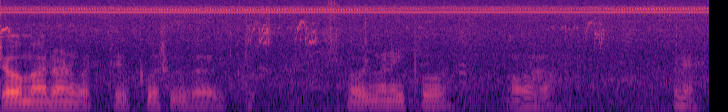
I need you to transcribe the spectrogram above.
저 말하는 것도 있고, 수박 있고, 얼마나 이뻐. 와, 그네.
